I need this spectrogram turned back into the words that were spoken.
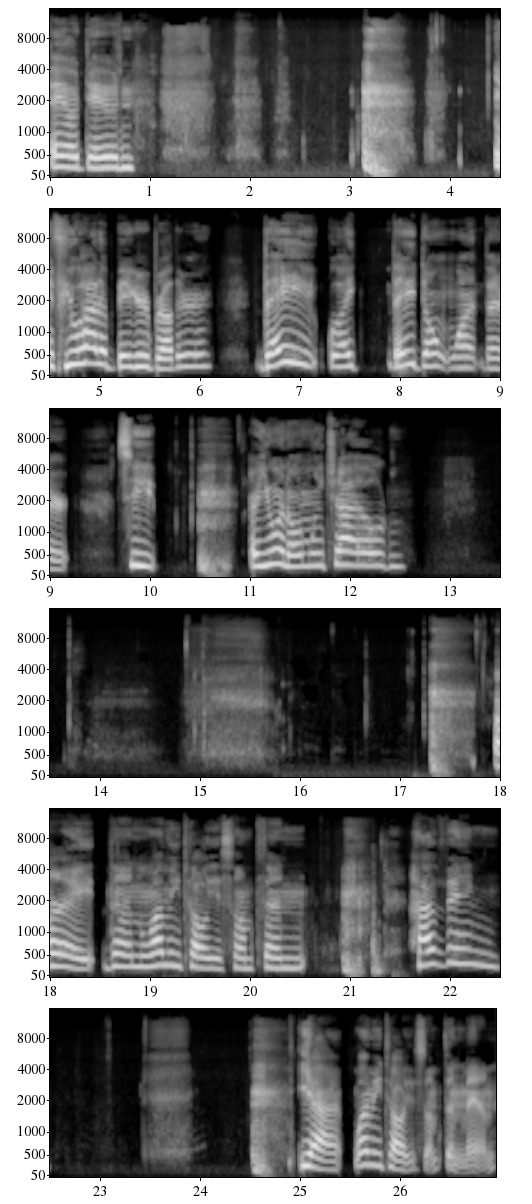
Ayo, dude. if you had a bigger brother, they like they don't want their see are you an only child? Alright, then let me tell you something. Having yeah, let me tell you something, man.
